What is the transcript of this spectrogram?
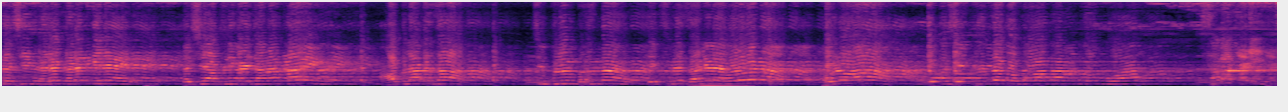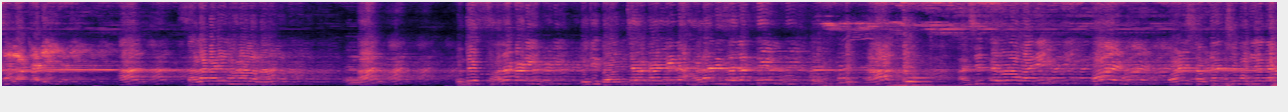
जशी जशी घडत घडत गेले तशी आपली काही जाणार नाही. आपला कसा? चिपळूणपासून एक्सप्रेस झालेला आहे बरोबर ना? म्हणून हा. अशी खंड तो बुवा काय म्हणतो बुवा. सलाकडी सलाकडी हा? साला म्हणाला ना? हा? म्हणतो साला तुझी दोन चार काढली ना हडा दिसायला लागतील. हा? अशीच करुणा बारी. पण पण शब्दांशी म्हणलं का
